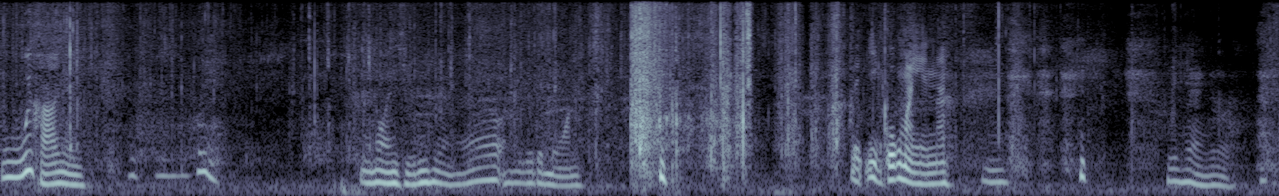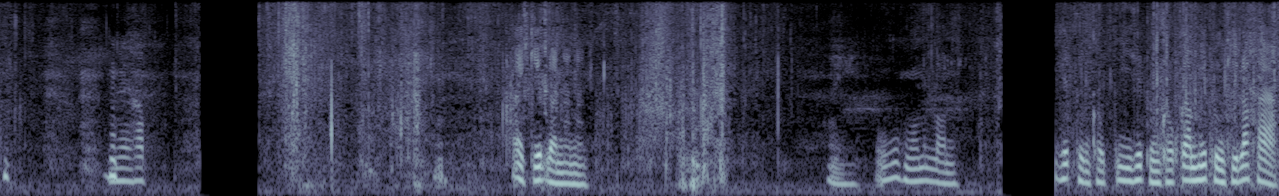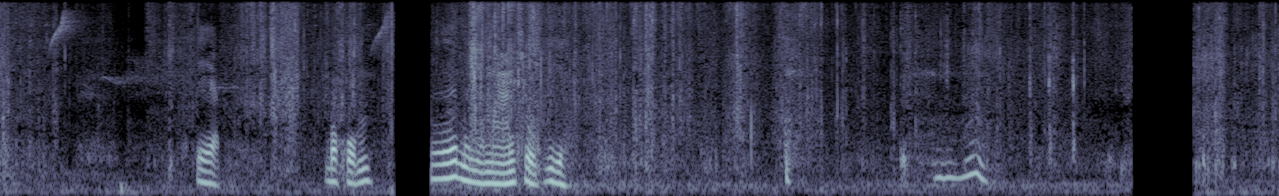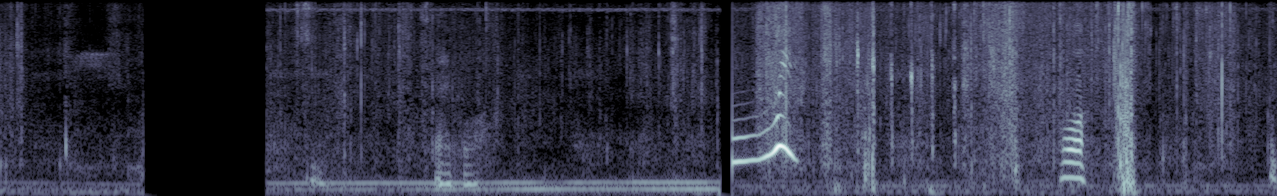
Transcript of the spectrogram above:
อุ้ยขาใหญ่หน่อยสิมันแห้งแล้วอันนี้เหลยแต่หมอน เด็กอีกกกใหม่เห็นนะนี่แห้งจังเลยยังไงครับให้เก็บแล้วนั่นน่ะให้โอ้หัวมันหลอนเฮ็ดผึ่งเขาวจีเฮ็ดผึ่งเขาวกำเฮ็ดผึ่งทีละขาแซ่บบอกผมเอ้ยมันอย่าหมานโฉกดีกายพออุ๊ยพอ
